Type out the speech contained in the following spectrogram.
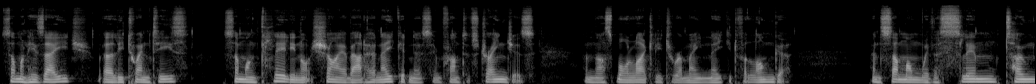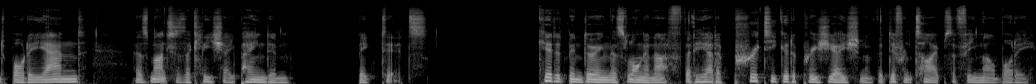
Someone his age, early 20s, someone clearly not shy about her nakedness in front of strangers, and thus more likely to remain naked for longer, and someone with a slim, toned body and, as much as the cliche pained him, big tits. Kit had been doing this long enough that he had a pretty good appreciation of the different types of female body.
